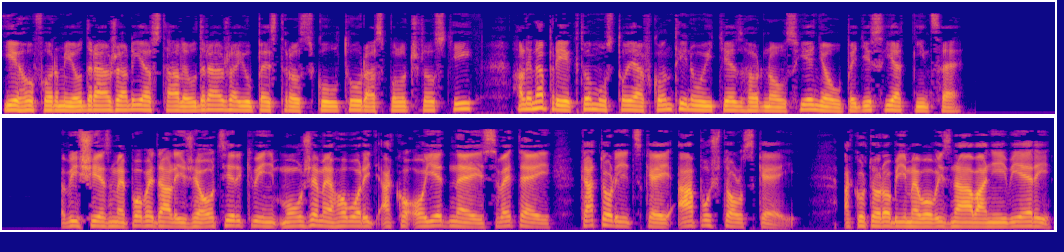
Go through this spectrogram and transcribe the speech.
Jeho formy odrážali a stále odrážajú pestrosť kultúr a spoločnosti, ale napriek tomu stoja v kontinuite s hornou sieňou 50 Vyššie sme povedali, že o cirkvi môžeme hovoriť ako o jednej, svetej, katolíckej, apoštolskej ako to robíme vo vyznávaní viery,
